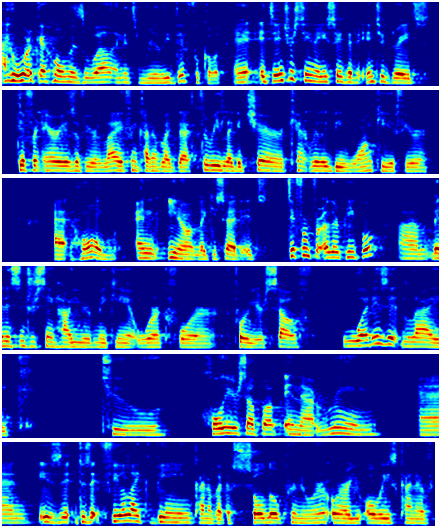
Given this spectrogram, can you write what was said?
i work at home as well and it's really difficult. And it's interesting that you say that it integrates different areas of your life and kind of like that three-legged chair can't really be wonky if you're at home. And you know like you said it's different for other people. Um, and it's interesting how you're making it work for for yourself. What is it like to hold yourself up in that room? And is it does it feel like being kind of like a solopreneur or are you always kind of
